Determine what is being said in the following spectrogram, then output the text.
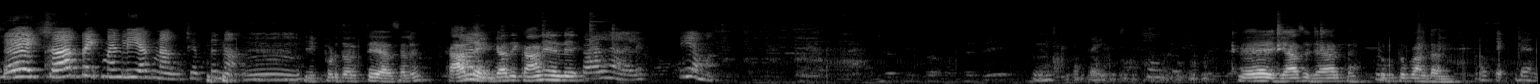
ట్రీట్మెంట్ ఇయ్యకు నాకు చెప్తున్నా. ఇప్పుడు దొరికితే అసలు. కాదులే ఇంకా అది కానివ్వండి కాలు తీయమ్మా. రైట్ ఏ గ్యాస్ జాగ్రత్త. టుప్ టుప్ అంటాను. Okay done.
